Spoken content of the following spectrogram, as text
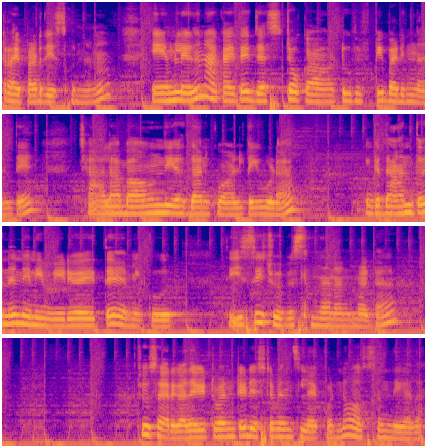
ట్రైపాడ్ తీసుకున్నాను. ఏం లేదు నాకైతే జస్ట్ ఒక టూ ఫిఫ్టీ పడింది అంతే చాలా బాగుంది దాని క్వాలిటీ కూడా. ఇంకా దాంతోనే నేను ఈ వీడియో అయితే మీకు తీసి చూపిస్తున్నాను అనమాట చూసారు కదా ఎటువంటి డిస్టర్బెన్స్ లేకుండా వస్తుంది కదా.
